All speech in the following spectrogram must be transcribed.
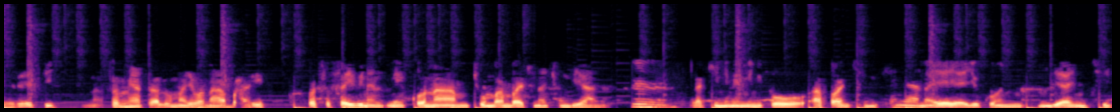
Sereti, nasomea taaluma ya wanahabari. Kwa sasa hivi niko na mchumba ambaye tunachumbiana, mm. lakini mimi niko hapa nchini Kenya na yeye yuko nje ya nchi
